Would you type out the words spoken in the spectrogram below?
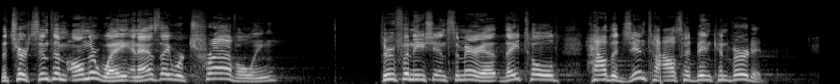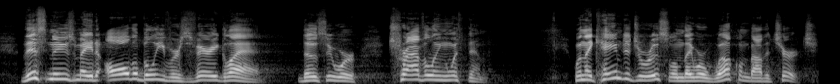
The church sent them on their way, and as they were traveling through Phoenicia and Samaria, they told how the Gentiles had been converted. This news made all the believers very glad, those who were traveling with them. When they came to Jerusalem, they were welcomed by the church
